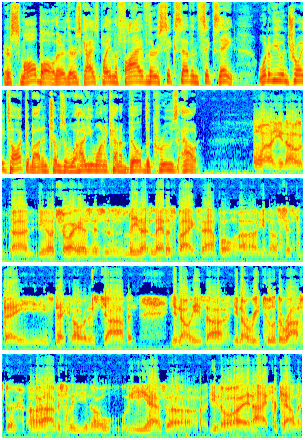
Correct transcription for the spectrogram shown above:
there's small ball. There, there's guys playing the five. There's six, seven, six, eight. What have you and Troy talked about in terms of how you want to kind of build the Cruise out? Well, you know, uh, you know, Troy has, has, lead, led us by example. Uh, you know, since the day he's taken over this job, and you know, he's uh, you know retooled the roster. Uh, obviously, you know, he has uh, you know an eye for talent.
